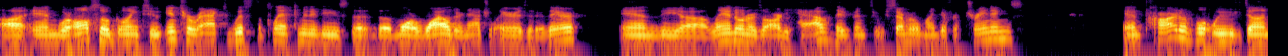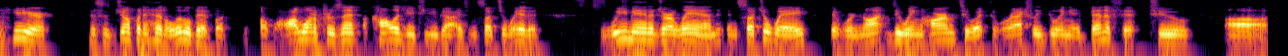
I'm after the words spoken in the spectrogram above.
Uh, and we're also going to interact with the plant communities, the, the more wilder natural areas that are there. And the uh, landowners already have. They've been through several of my different trainings. And part of what we've done here, this is jumping ahead a little bit, but I want to present ecology to you guys in such a way that we manage our land in such a way that we're not doing harm to it, that we're actually doing a benefit to uh,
